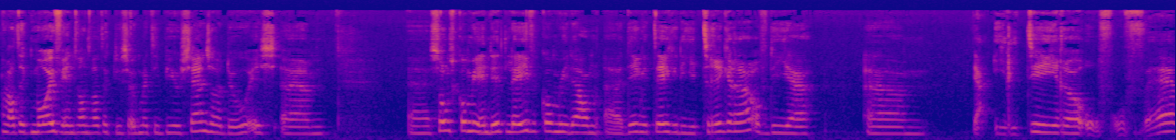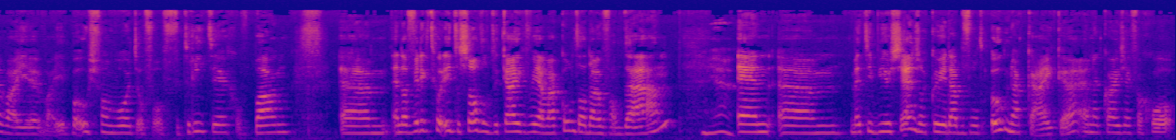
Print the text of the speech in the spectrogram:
wat ik mooi vind, want wat ik dus ook met die biosensor doe, is uh, soms kom je in dit leven kom je dan uh, dingen tegen die je triggeren of die je um, ja, irriteren of, of hè, waar, je, waar je boos van wordt of, of verdrietig of bang. Ehm, en dan vind ik het gewoon interessant om te kijken van ja, waar komt dat nou vandaan? Ja. En ehm, met die biosensor kun je daar bijvoorbeeld ook naar kijken. En dan kan je zeggen van, goh,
